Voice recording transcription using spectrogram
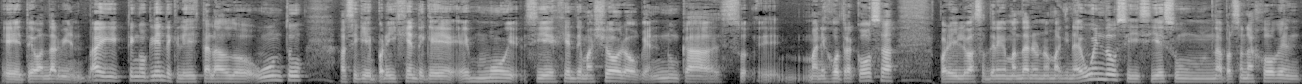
te va a andar bien. Ahí tengo clientes que le he instalado Ubuntu, así que por ahí gente que es muy, si es gente mayor o que nunca manejó otra cosa, por ahí le vas a tener que mandar una máquina de Windows y si es una persona joven,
